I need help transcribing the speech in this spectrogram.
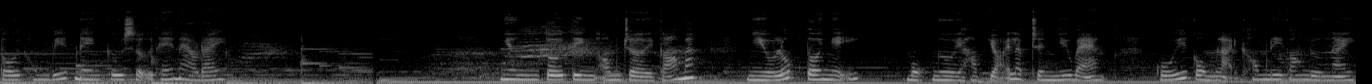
tôi không biết nên cư xử thế nào đây. Nhưng tôi tin ông trời có mắt. Nhiều lúc tôi nghĩ, một người học giỏi lập trình như bạn, cuối cùng lại không đi con đường này.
